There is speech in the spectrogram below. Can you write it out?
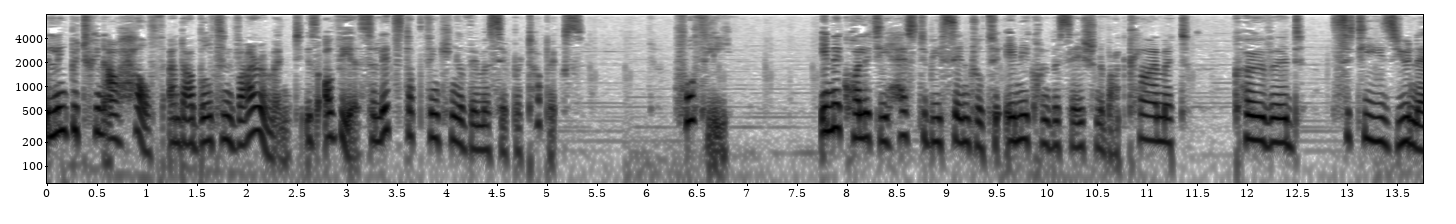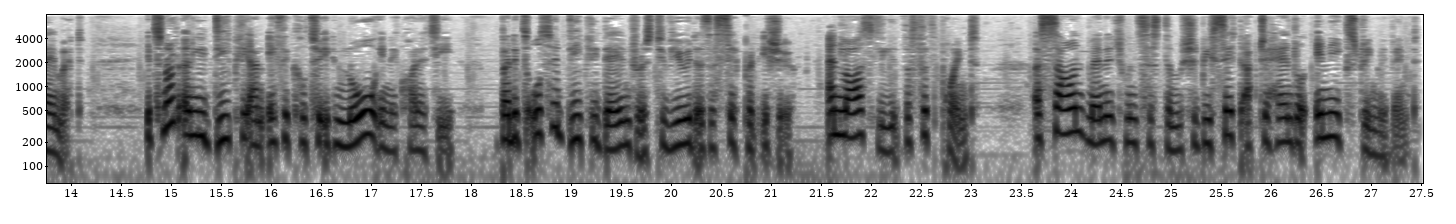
The link between our health and our built environment is obvious, so let's stop thinking of them as separate topics. Fourthly, inequality has to be central to any conversation about climate, COVID, cities, you name it. It's not only deeply unethical to ignore inequality, but it's also deeply dangerous to view it as a separate issue. And lastly, the fifth point. A sound management system should be set up to handle any extreme event.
